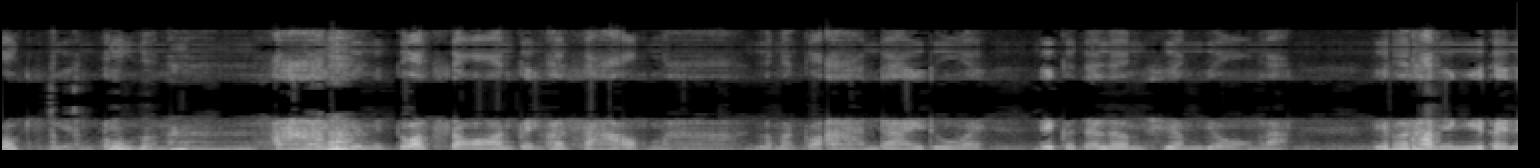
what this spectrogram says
ก็เขียนคเป็รูนก็อ่านอ่าค่ะเขียนเป็นตัวอักษรเป็นภาษาออกมา แล้วมันก็อ่านได้ด้วย เด็กก็จะเริ่มเชื่อมโยงละ นี่พอทำอย่างนี้ไปเ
